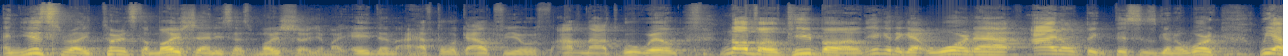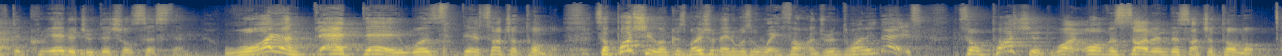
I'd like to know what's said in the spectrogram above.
and Yisrael turns to Moshe and he says, Moshe, you're my Adam, I have to look out for you. If I'm not, who will? Novel Tibal, you're going to get worn out. I don't think this is going to work. We have to create a judicial system. Why on that day was there such a tumult? So Pashilon, because Moshe Rabbeinu was away for 120 days. So Pashit, why all of a sudden there's such a tumult?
